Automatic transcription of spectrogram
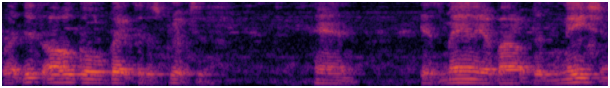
But this all goes back to the scriptures. And it's mainly about the nation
